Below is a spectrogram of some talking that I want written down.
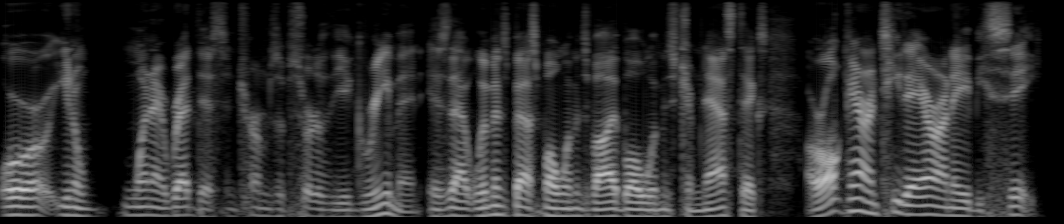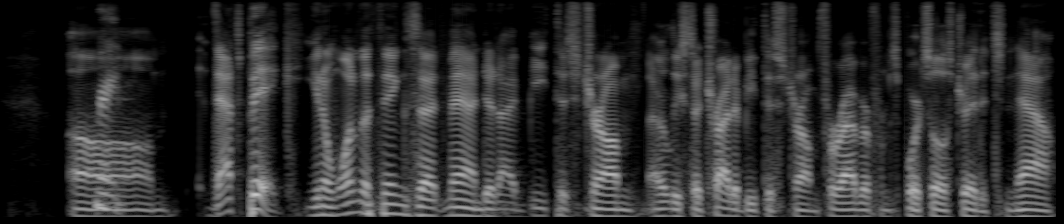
or you know, when I read this in terms of sort of the agreement, is that women's basketball, women's volleyball, women's gymnastics are all guaranteed to air on ABC. Um, right that's big. You know, one of the things that, man, did I beat this drum, or at least I try to beat this drum forever from Sports Illustrated to now,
